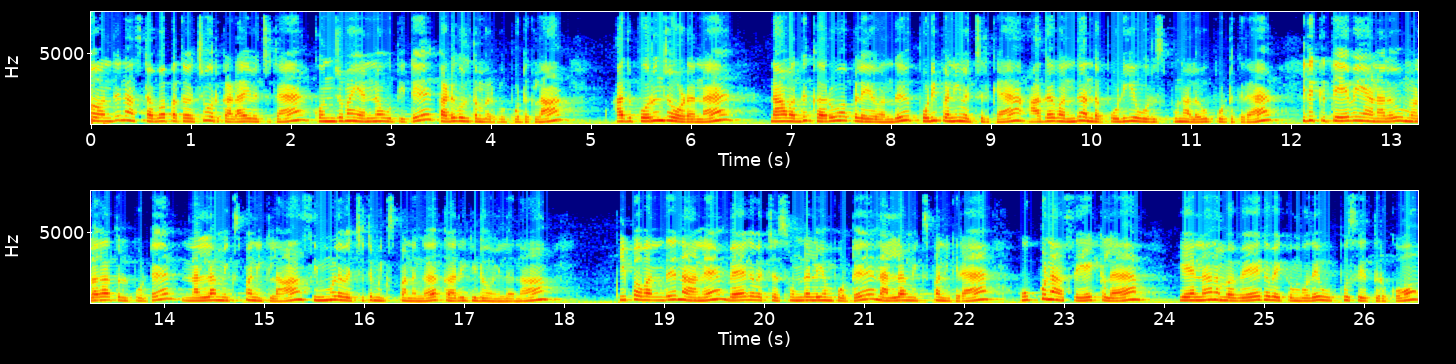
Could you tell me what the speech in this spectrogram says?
இப்போ வந்து நான் ஸ்டவ்வை பற்ற வச்சு ஒரு கடாய் வச்சுட்டேன். கொஞ்சமாக எண்ணெய் ஊற்றிட்டு கடுகுளுத்தம் பருப்பு போட்டுக்கலாம். அது பொரிஞ்ச உடனே நான் வந்து கருவேப்பிலையை வந்து பொடி பண்ணி வச்சுருக்கேன். அதை வந்து அந்த பொடியை ஒரு ஸ்பூன் அளவு போட்டுக்கிறேன். இதுக்கு தேவையான அளவு மிளகாத்தூள் போட்டு நல்லா மிக்ஸ் பண்ணிக்கலாம். சிம்மில் வச்சுட்டு மிக்ஸ் பண்ணுங்கள் கருகிடும் இல்லைன்னா. இப்போ வந்து நான் வேக வச்ச சுண்டலையும் போட்டு நல்லா மிக்ஸ் பண்ணிக்கிறேன். உப்பு நான் சேர்க்கல. ஏன்னா நம்ம வேக வைக்கும் போதே உப்பு சேர்த்துருக்கோம்.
